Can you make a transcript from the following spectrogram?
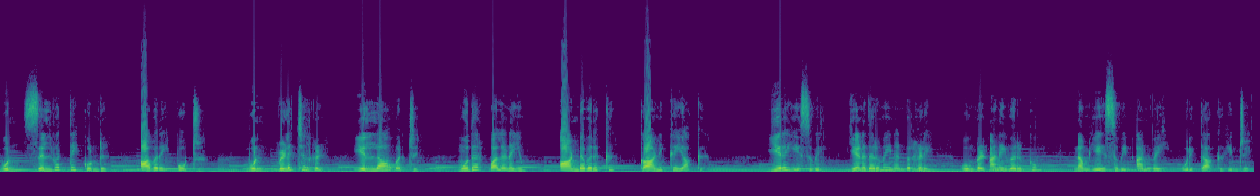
உன் செல்வத்தைக் கொண்டு அவரை போற்று. உன் விளைச்சல்கள் எல்லாவற்றின் முதற் பலனையும் ஆண்டவருக்கு காணிக்கையாக்கு. இறையேசுவில் எனதருமை நண்பர்களே உங்கள் அனைவருக்கும் நம் இயேசுவின் அன்பை உரித்தாக்குகின்றேன்.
